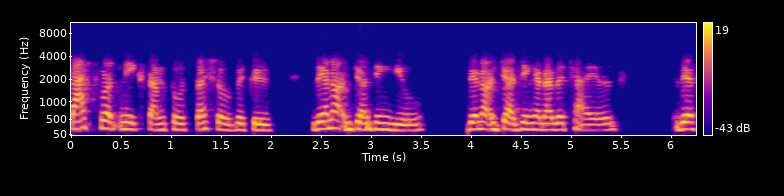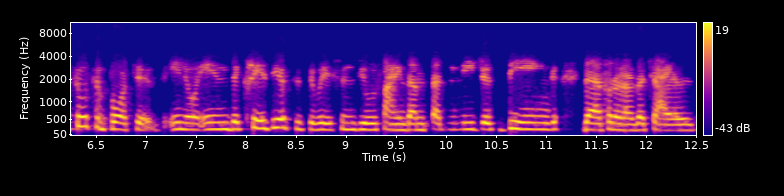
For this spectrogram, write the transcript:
that's what makes them so special because they're not judging you. They're not judging another child. They're so supportive. You know, in the craziest situations, you'll find them suddenly just being there for another child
